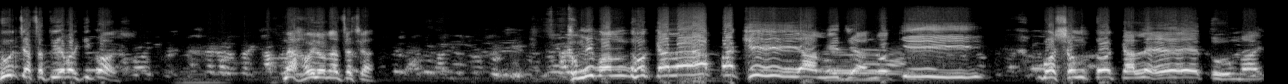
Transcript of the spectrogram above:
দূর, চাচা, তুই আবার কি কর না, হইল না, চাচা। তুমি বন্ধু কালা পাখি, আমি জানো কি? বসন্ত কালে তোমায়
